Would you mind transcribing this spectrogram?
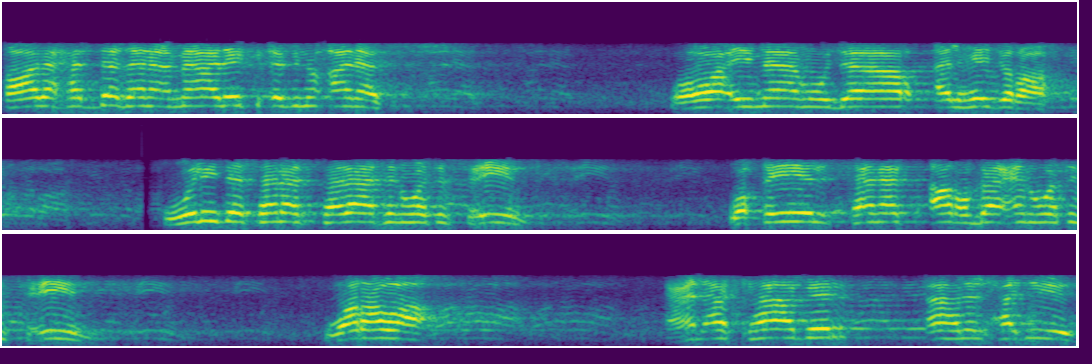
قال حدثنا مالك ابن أنس وهو إمام دار الهجرة. ولد سنة ثلاث وتسعين وقيل سنة أربع وتسعين. وروى عن أكابر أهل الحديث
